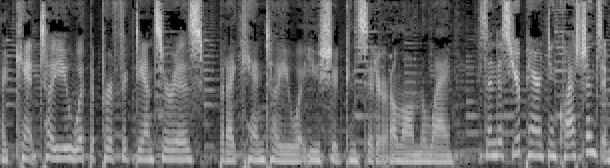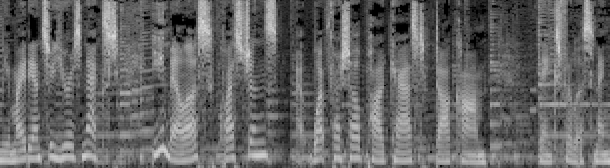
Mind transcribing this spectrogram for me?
I can't tell you what the perfect answer is, but I can tell you what you should consider along the way. Send us your parenting questions and we might answer yours next. Email us questions at whatfreshhellpodcast.com. Thanks for listening.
